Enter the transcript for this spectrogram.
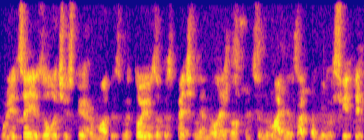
у ліцеї Золочівської громади з метою забезпечення належного функціонування закладів освіти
